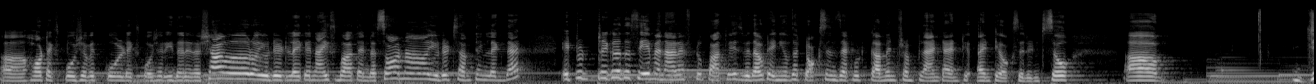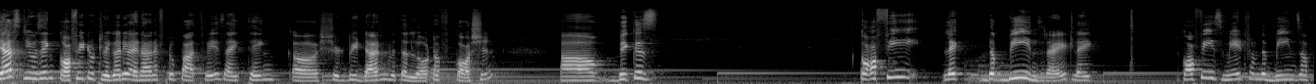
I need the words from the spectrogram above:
uh, hot exposure with cold exposure. Either in a shower or you did like an ice bath and a sauna you did something like that. It would trigger the same nrf2 pathways without any of the toxins that would come in from plant anti- antioxidants. So uh, just using coffee to trigger your nrf2 pathways i think uh, should be done with a lot of caution. Uh, because coffee like the beans right? Like coffee is made from the beans of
